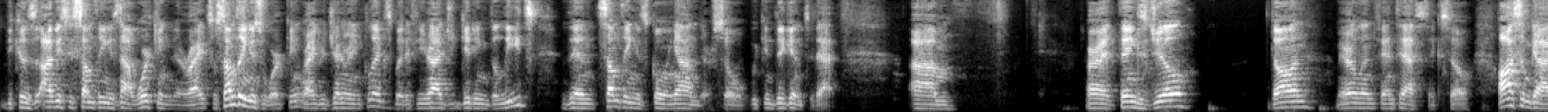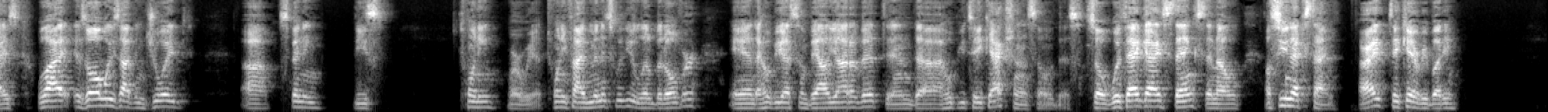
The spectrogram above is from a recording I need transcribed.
because obviously something is not working there, right? So something is working, right? You're generating clicks, but if you're not getting the leads, then something is going on there. So we can dig into that. Um, all right. Thanks, Jill. Dawn, Marilyn, fantastic. So awesome, guys. Well, I, as always, I've enjoyed uh, spending these 20, where are we at, 25 minutes with you, a little bit over. And I hope you got some value out of it. And uh, I hope you take action on some of this. So with that, guys, thanks. And I'll, I'll see you next time. All right. Take care, everybody.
